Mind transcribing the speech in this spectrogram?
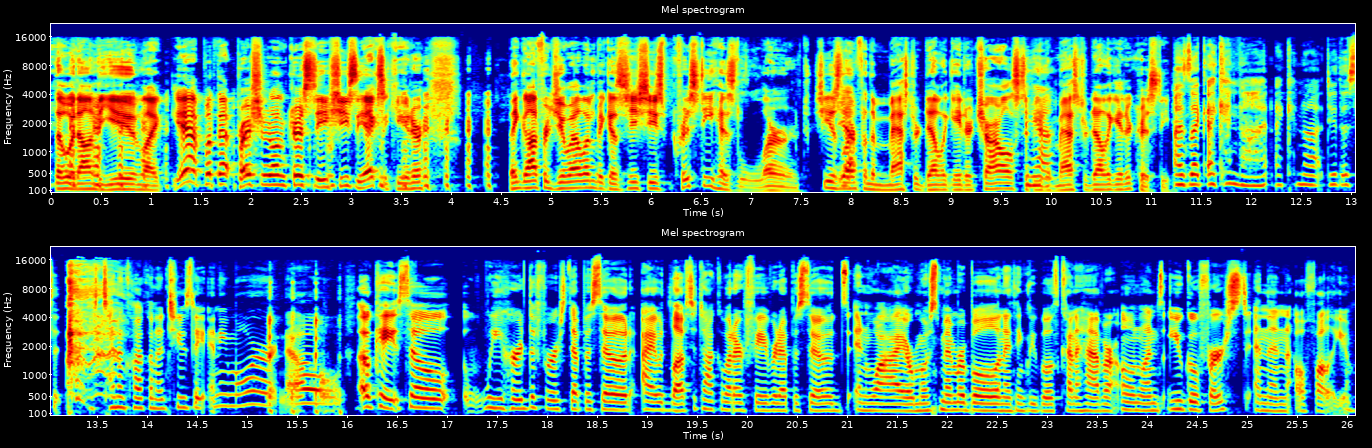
throw it on to you. I'm like, yeah, put that pressure on Christy. She's the executor. Thank God for Joellen because she, she's Christy has learned. She has Yeah. learned from the master delegator Charles to Yeah. be the master delegator Christy. I was like, I cannot, I cannot do this at 10 o'clock on a Tuesday anymore. No. okay, so we heard the first episode. I would love to talk about our favorite episodes and why, or most memorable. And I think we both kind of have our own ones. You go first, and then I'll follow you.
